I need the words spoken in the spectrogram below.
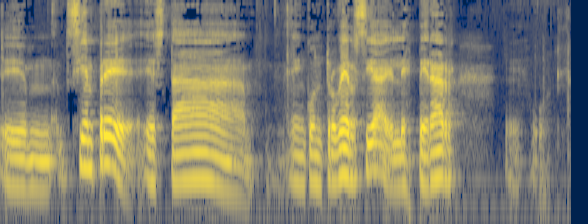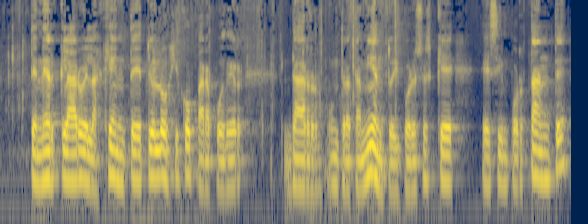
Eh, siempre está en controversia el esperar eh, tener claro el agente etiológico para poder dar un tratamiento y por eso es que es importante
